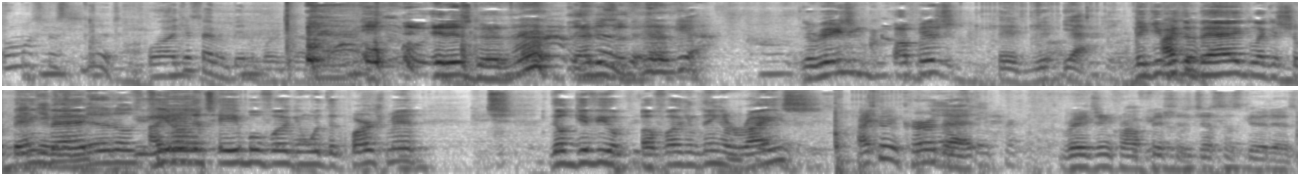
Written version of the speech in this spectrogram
almost as good. Well, I guess I haven't been to one. it is good. That is a, Yeah. the raging crawfish. It's good. Yeah. They give I you the could- bag like a They shebang give you the bag. noodles, you eat on the too. table fucking with the parchment. They'll give you a, a fucking thing of rice. I concur that raging crawfish is just as good as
